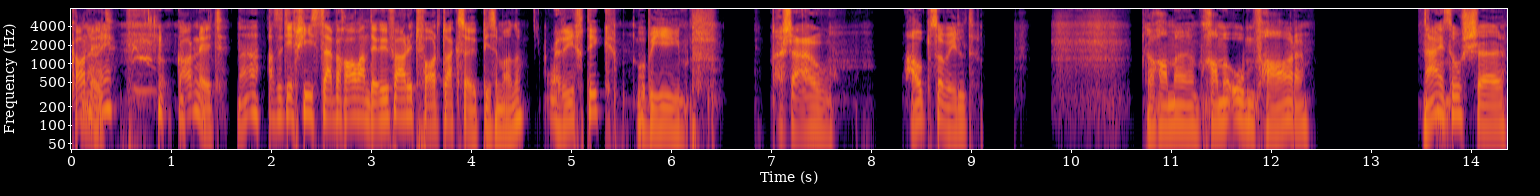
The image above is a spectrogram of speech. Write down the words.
Gar nicht. Gar nicht. Nein. Also dich schießt es einfach an, wenn der ÖV nicht fährt, wegen so etwas, oder? Richtig. Wobei, pff, das ist auch halb so wild. Da kann man, kann man umfahren. Nein, sonst äh,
